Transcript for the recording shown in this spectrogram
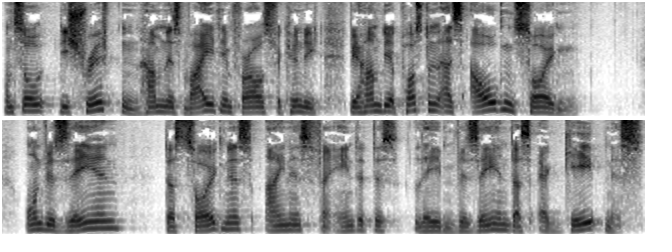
Und so, die Schriften haben es weit im Voraus verkündigt. Wir haben die Apostel als Augenzeugen. Und wir sehen das Zeugnis eines verändertes Leben. Wir sehen das Ergebnis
